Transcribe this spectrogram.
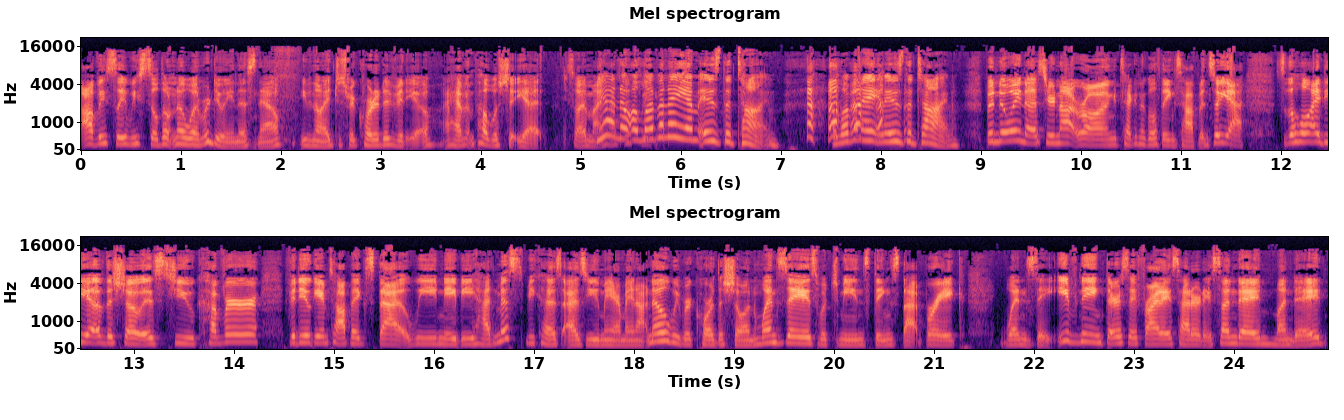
obviously we still don't know when we're doing this now, even though I just recorded a video. I haven't published it yet. So I might Yeah, no, to 11 a.m. is the time. 11 a.m. is the time. But knowing us, you're not wrong. Technical things happen. So yeah. So the whole idea of the show is to cover video game topics that we maybe had missed because as you may or may not know, we record the show on Wednesdays, which means things that break Wednesday evening, Thursday, Friday, Saturday, Sunday, Monday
